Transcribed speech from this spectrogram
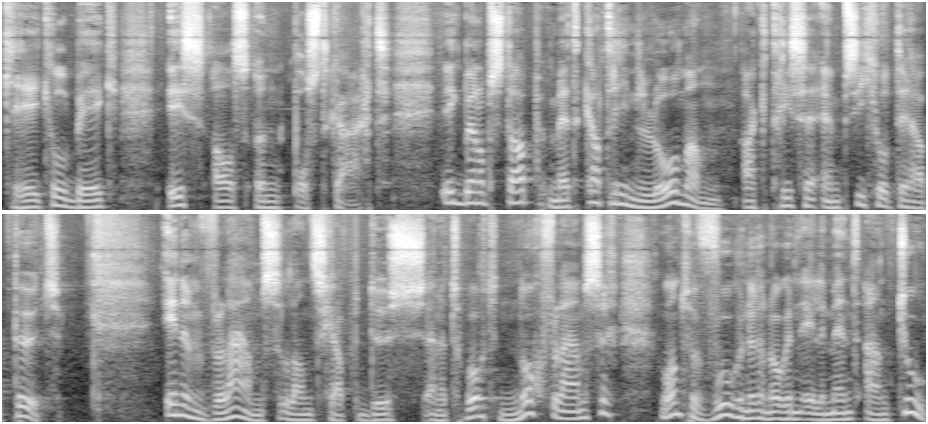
Krekelbeek, is als een postkaart. Ik ben op stap met Katrien Lohman, actrice en psychotherapeut. In een Vlaams landschap dus. En het wordt nog Vlaamser, want we voegen er nog een element aan toe.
